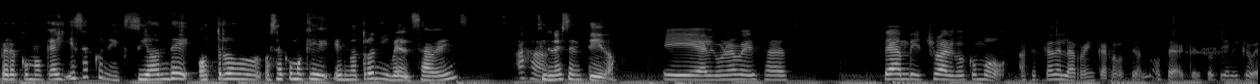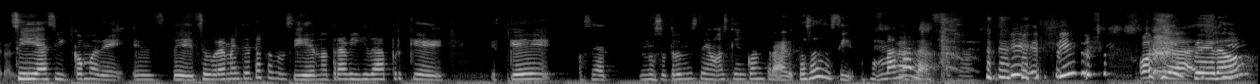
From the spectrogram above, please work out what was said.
pero como que hay esa conexión de otro, o sea, como que en otro nivel, ¿sabes? Ajá. Sí lo he sentido. ¿Y alguna vez has... te han dicho algo como acerca de la reencarnación? O sea, que eso tiene que ver algo. Sí, así como de, este, seguramente te conocí en otra vida porque es que, o sea, nosotros nos teníamos que encontrar, cosas así, mamadas. Ajá, ajá. Sí, sí. O sea, pero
